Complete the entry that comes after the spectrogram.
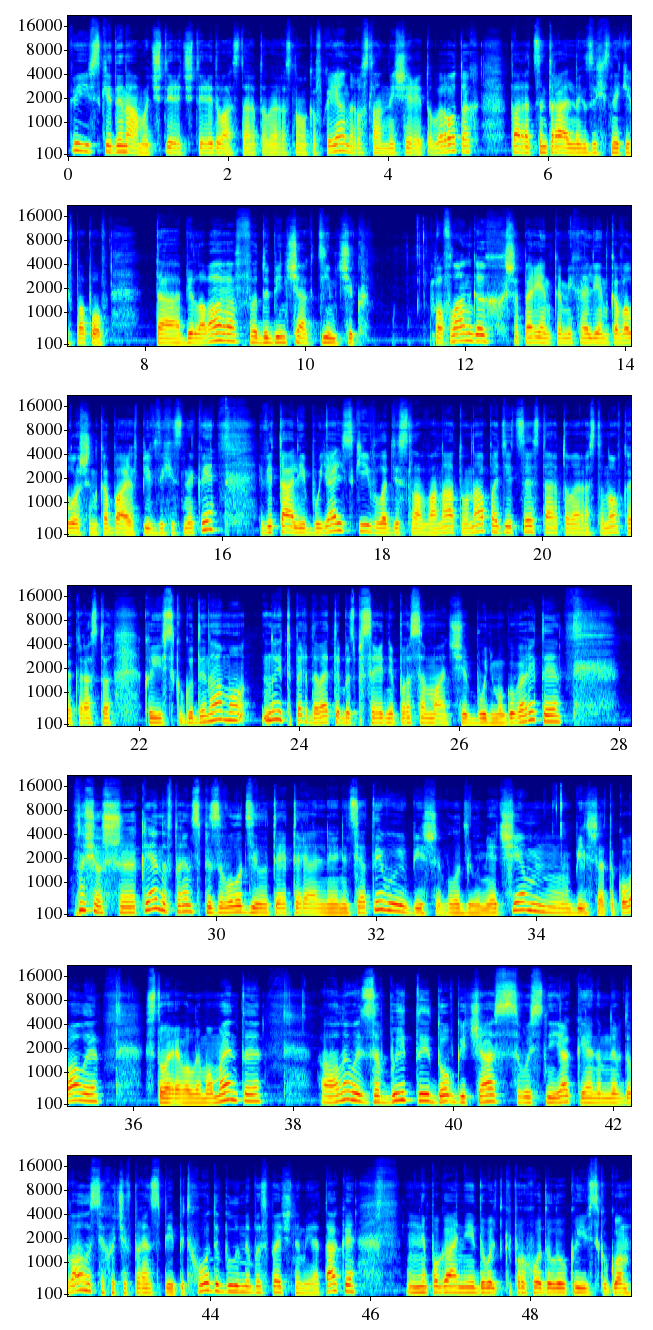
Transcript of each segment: Київське Динамо 4-4-2 стартова розстановка в киян, Руслан Нещерет у воротах, пара центральних захисників Попов та Біловаров, Дубінчак, Тімчик по флангах, Шапаренко, Михайленко, Волошин, Кабаєв, півзахисники, Віталій Буяльський, Владислав Ванат у нападі. Це стартова розстановка якраз то київського Динамо. Ну і тепер давайте безпосередньо про сам матч будемо говорити. Ну що ж, кияни, в принципі, заволоділи територіальною ініціативою, більше володіли м'ячем, більше атакували, створювали моменти. Але ось забити довгий час ось ніяк киянам не вдавалося, хоча, в принципі, і підходи були небезпечними, і атаки непогані, доволі таки проходили у київського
